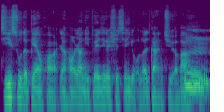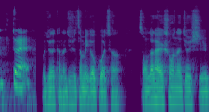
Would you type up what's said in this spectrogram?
激素的变化，然后让你对这个事情有了感觉吧。嗯，对，我觉得可能就是这么一个过程。总的来说呢，就是。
